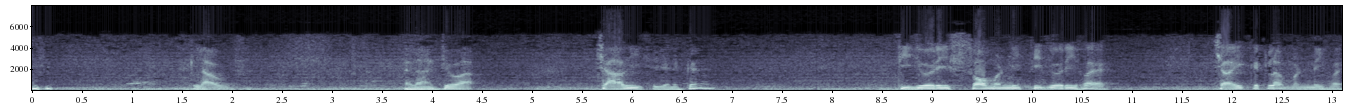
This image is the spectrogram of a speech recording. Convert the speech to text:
એટલે આવું છે. એટલે જો આ ચાવી છે જેને કે તિજોરી, સો મણની તિજોરી હોય ચાવી કેટલા મણની હોય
